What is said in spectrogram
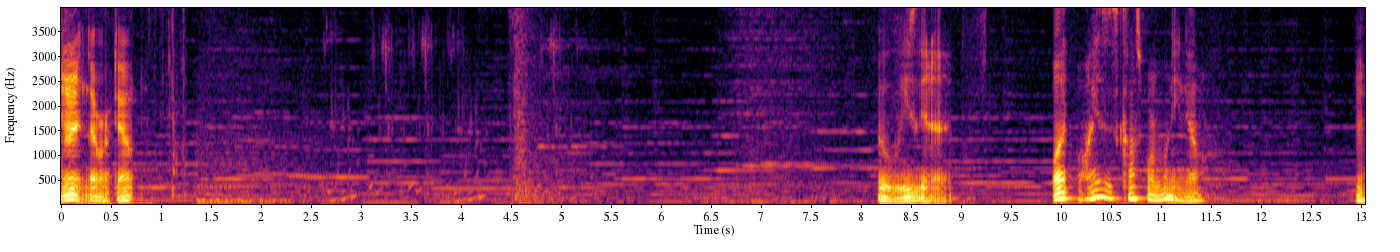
Alright, that worked out. Oh, he's gonna... What? Why does this cost more money now? Hmm.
